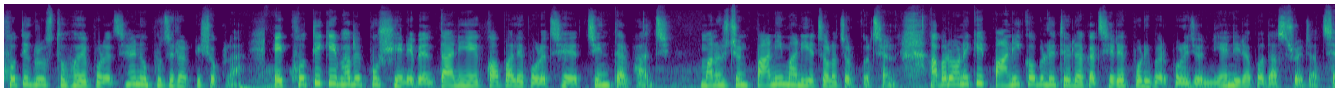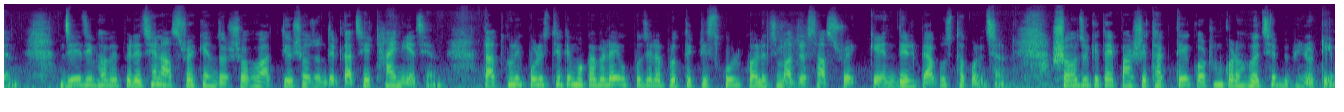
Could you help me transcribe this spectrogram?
ক্ষতিগ্রস্ত হয়ে পড়েছেন উপজেলার কৃষকরা। এই ক্ষতি কীভাবে পুষিয়ে নেবেন তা নিয়ে কপালে পড়েছে চিন্তার ভাঁজ। মানুষজন পানি মারিয়ে চলাচল করছেন। আবার অনেকেই পানি কবলিত এলাকা ছেড়ে পরিবার পরিজন নিয়ে নিরাপদ আশ্রয়ে যাচ্ছেন। যে যেভাবে পেরেছেন আশ্রয় কেন্দ্র সহ আত্মীয় স্বজনদের কাছে ঠাঁই নিয়েছেন। তাৎক্ষণিক পরিস্থিতি মোকাবেলায় উপজেলা প্রত্যেকটি স্কুল, কলেজ, মাদ্রাসা আশ্রয় কেন্দ্রের ব্যবস্থা করেছেন। সহযোগিতায় পাশে থাকতে গঠন করা হয়েছে বিভিন্ন টিম।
